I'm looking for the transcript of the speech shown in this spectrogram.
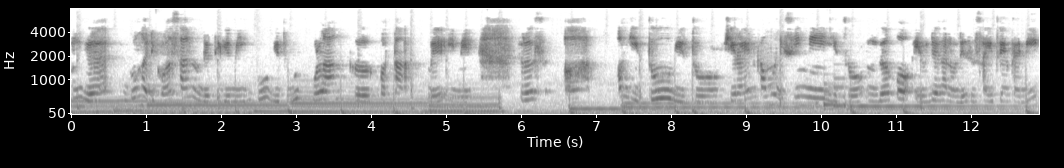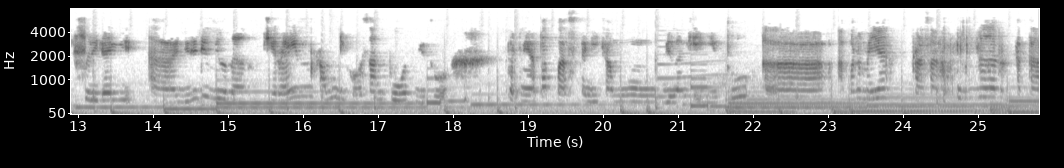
enggak gue nggak di kosan udah tiga minggu gitu gue pulang ke kota B ini. Terus oh oh gitu gitu. Kirain kamu di sini gitu. Enggak kok ya udah kan udah selesai itu yang tadi. Balik lagi uh, jadi dia bilang kirain kamu di kosan put gitu. Ternyata pas tadi kamu bilang kayak gitu uh, apa namanya perasaan aku bener kata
